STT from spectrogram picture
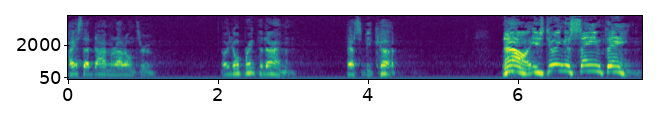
pass that diamond right on through. No, you don't break the diamond. It has to be cut. Now, he's doing the same thing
